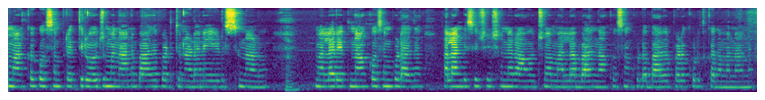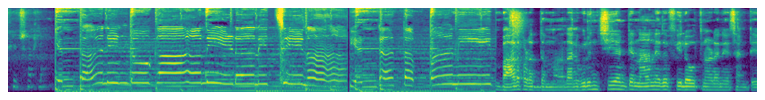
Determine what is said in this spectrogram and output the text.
మా అక్క కోసం ప్రతిరోజు మా నాన్న బాధపడుతున్నాడని ఏడుస్తున్నాడు. ఉమ్. మళ్ళీ రేపు నా కోసం కూడా అదే అలాంటి సిచ్యువేషన్ రావచ్చు. మళ్ళీ బా నా కోసం కూడా బాధపడకూడదు కదా మా నాన్న ఫ్యూచర్లో ఎంత నిండుగా నీడనిచ్చిన ఎండ తప్పని బాధపడద్దమ్మా. దాని గురించి అంటే నాన్న ఏదో ఫీల్ అవుతున్నాడు అనేసి అంటే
